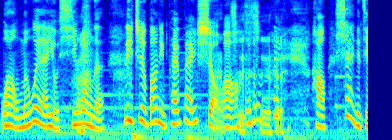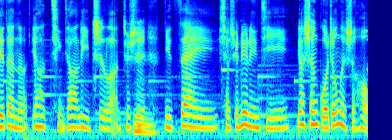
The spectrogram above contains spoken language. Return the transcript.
哇，我们未来有希望的，励志帮你拍拍手哦！谢谢。好，下一个阶段呢，要请教励志了，就是你在小学六年级要升国中的时候，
